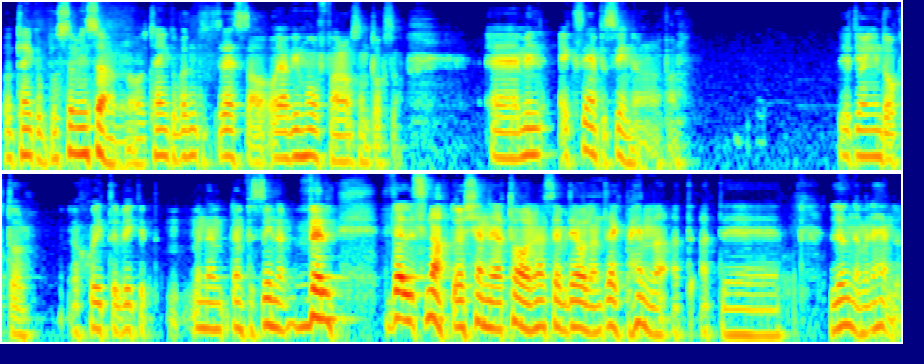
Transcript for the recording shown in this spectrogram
och tänker på min sömn och tänker på att inte stressa och jag Wim Hofar och sånt också. Eh, min eksem försvinner i alla fall. Jag är ingen doktor. Jag skiter i vilket. Men den, den försvinner väldigt, väldigt snabbt och jag känner att jag tar den här CBD-oljan direkt på händerna att, att eh, lugna mina händer.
